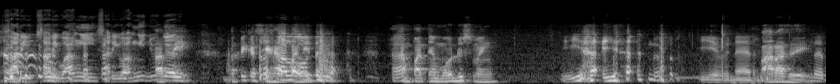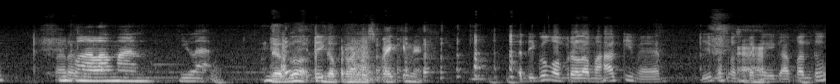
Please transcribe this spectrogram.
sari sariwangi sariwangi juga Tapi tapi Terus kesehatan kalau itu udah tempatnya modus, Meng. Iya, iya. Iya benar. Parah sih. Bener. Ini pengalaman gila. Enggak, gue nggak pernah ngespekin ya. Tadi gue ngobrol sama Hakim, men. Jadi pas ospek Ah. lagi kapan tuh,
